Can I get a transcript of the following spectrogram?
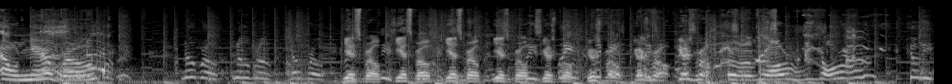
Oh no, bro! no, bro, no, bro, no, bro. Please, yes, bro, please, yes, bro, please, yes, bro, yes, bro, yes, bro, yes, bro, yes, bro, yes, bro. Cody,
